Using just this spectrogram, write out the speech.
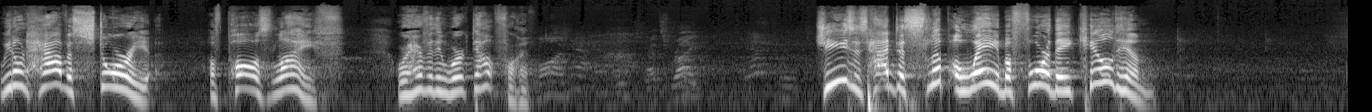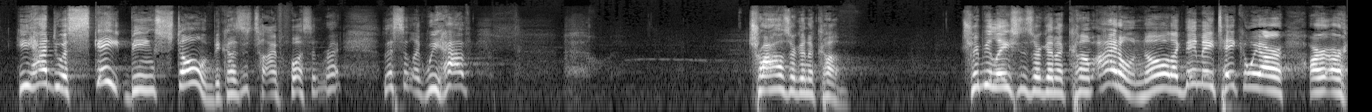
We don't have a story of Paul's life where everything worked out for him. Jesus had to slip away before they killed him. He had to escape being stoned because his time wasn't right. Listen, like we have trials are going to come. Tribulations are going to come. I don't know. Like they may take away our, our, our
